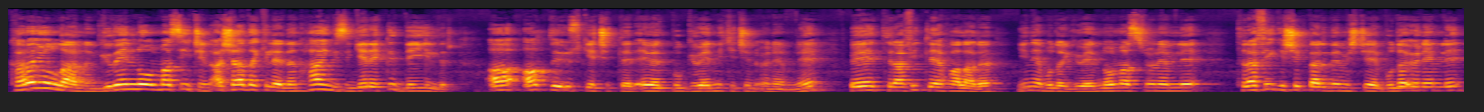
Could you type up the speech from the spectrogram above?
Karayollarının güvenli olması için aşağıdakilerden hangisi gerekli değildir? A. Alt ve üst geçitler. Evet bu güvenlik için önemli. B. Trafik levhaları. Yine bu da güvenli olması için önemli. Trafik ışıkları demiş C. Bu da önemli.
